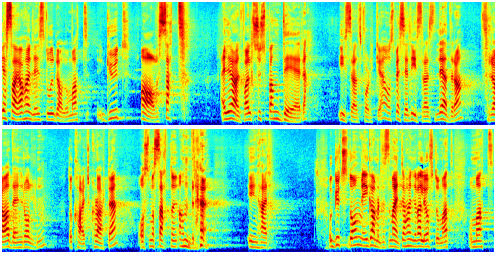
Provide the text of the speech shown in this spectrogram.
Jesaja handler i stor grad om at Gud avsetter, eller iallfall suspenderer, israelsfolket, og spesielt Israels ledere, fra den rollen. Dere har ikke klart det. Oss må sette noen andre inn her. Og Guds dom i Gamle testamentet handler veldig ofte om at, om at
